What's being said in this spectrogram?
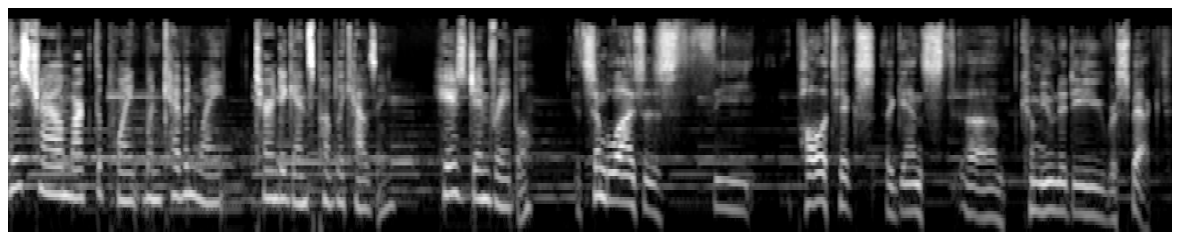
This trial marked the point when Kevin White turned against public housing. Here's Jim Vrabel. It symbolizes the politics against uh, community respect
